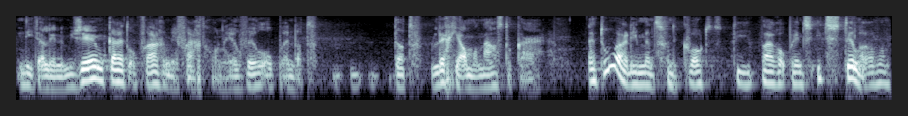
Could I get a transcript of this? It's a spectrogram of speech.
niet alleen de museumkaart opvragen, maar je vraagt gewoon heel veel op. En dat, dat leg je allemaal naast elkaar. En toen waren die mensen van de quote, die waren opeens iets stiller. Want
